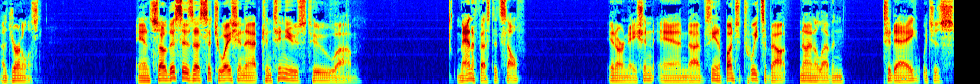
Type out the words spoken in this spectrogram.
a journalist. And so this is a situation that continues to um, manifest itself in our nation. And I've seen a bunch of tweets about 9 11 today, which is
